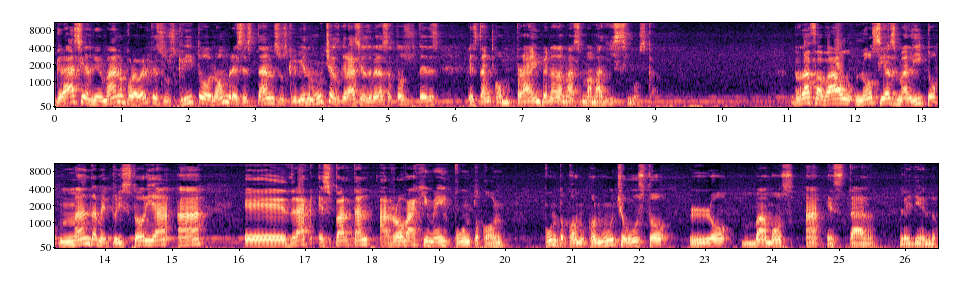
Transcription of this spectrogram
gracias, mi hermano, por haberte suscrito. Nombres están suscribiendo. Muchas gracias de veras a todos ustedes que están con Prime. Ve nada más mamadísimos, cabrón. Rafa Bau, no seas malito. Mándame tu historia a eh, dragspartan.gmail.com Con mucho gusto lo vamos a estar leyendo.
